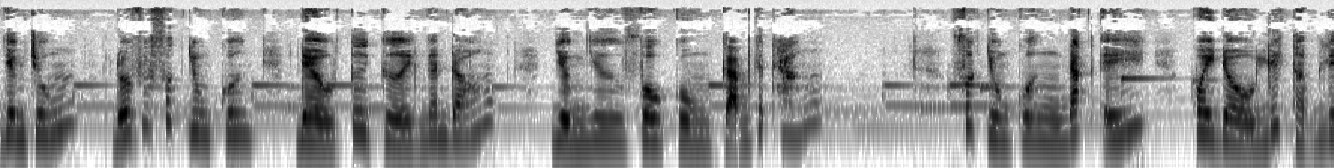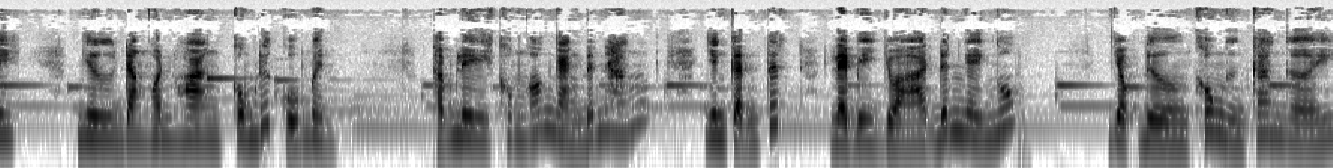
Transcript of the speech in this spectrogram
dân chúng đối với Phất Dung Quân đều tươi cười nghênh đón, dường như vô cùng cảm kích hắn. Phất Dung Quân đắc ý, quay đầu liếc Thẩm Ly, như đang hoành hoang công đức của mình. Thẩm Ly không ngó ngàng đến hắn, nhưng cảnh tích lại bị dọa đến ngây ngốc. Dọc đường không ngừng ca ngợi.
